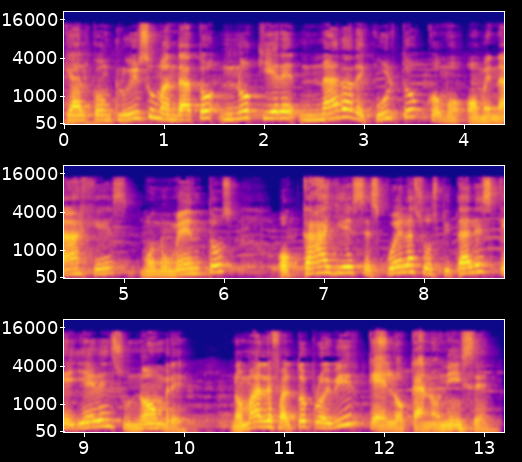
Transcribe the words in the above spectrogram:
que al concluir su mandato no quiere nada de culto como homenajes, monumentos o calles, escuelas u hospitales que lleven su nombre. Nomás le faltó prohibir que lo canonicen.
